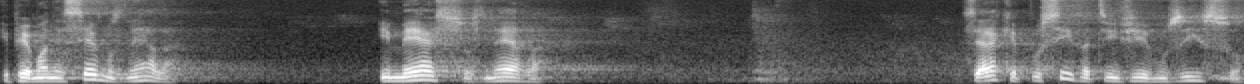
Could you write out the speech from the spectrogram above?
e permanecermos nela, imersos nela. Será que é possível atingirmos isso?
